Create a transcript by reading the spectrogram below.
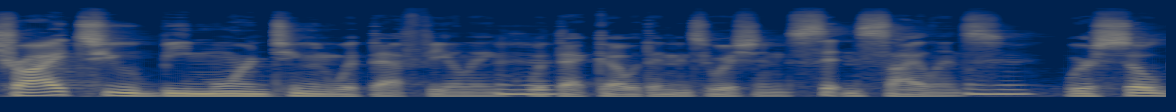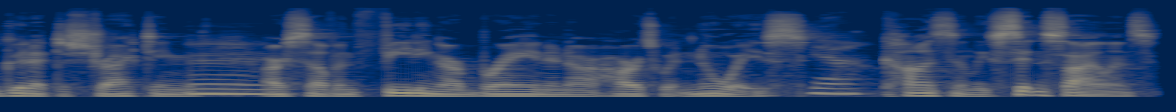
try to be more in tune with that feeling, Mm-hmm. with that gut, with that intuition. Sit in silence. We're so good at distracting ourselves and feeding our brain and our hearts with noise. Mm. Yeah. Constantly sit in silence.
